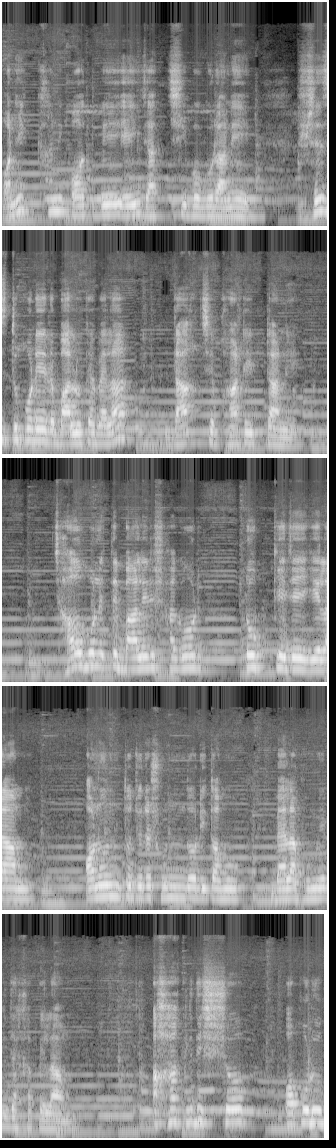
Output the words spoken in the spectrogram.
অনেকখানি পথ বেয়ে এই যাচ্ছি বগুড়ানে। শেষ দুপুরের বালুকা বেলা ডাকছে ভাটির টানে। ঝাউবনেতে বালির সাগর, টপকে যেই গেলাম। অনন্ত জুড়ে সুন্দরীতম বেলাভূমির দেখা পেলাম। আহাকৃ দৃশ্য, অপরূপ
